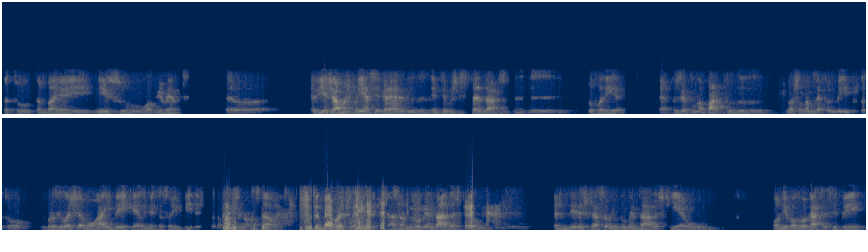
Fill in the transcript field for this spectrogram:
Portanto, também aí, nisso, obviamente, uh, havia já uma experiência grande em termos de estándares de, de, de hotelaria. Uh, por exemplo, na parte de, nós chamamos F&B, portanto, os brasileiros chamam A e B, que é alimentação e bebidas. Food and beverage. Que já são implementadas, que é o, as medidas que já são implementadas, que é o, ao nível do HCCP,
